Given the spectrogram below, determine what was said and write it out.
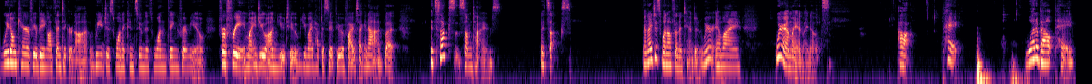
we don't care if you're being authentic or not. We just want to consume this one thing from you for free, mind you, on YouTube. You might have to sit through a 5 second ad, but it sucks sometimes. It sucks. And I just went off on a tangent. Where am I? Where am I in my notes? Ah, pay. What about pay?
